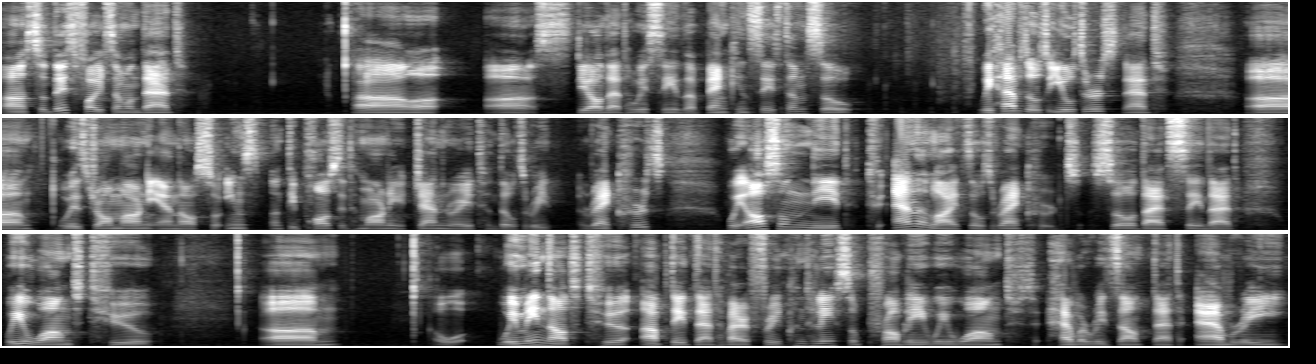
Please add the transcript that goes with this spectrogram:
uh, so this, for example, that uh, uh, still that we see the banking system. So we have those users that uh, withdraw money and also in deposit money, generate those re records. We also need to analyze those records. So let's say that we want to, um, we may not to update that very frequently. So probably we want to have a result that every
